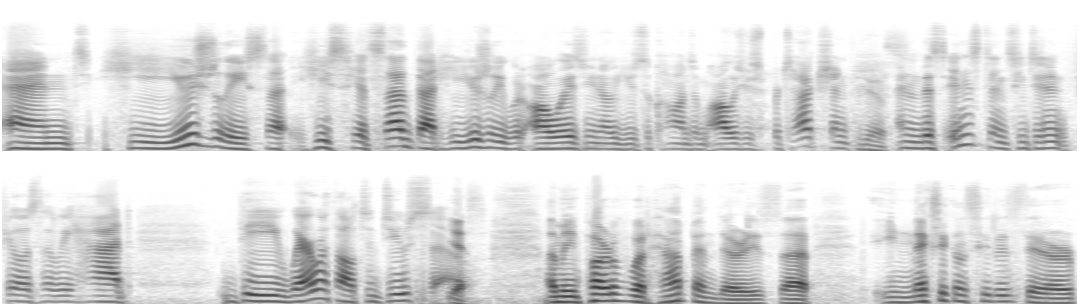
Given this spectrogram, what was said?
and he usually said, he, he had said that he usually would always, you know, use a condom, always use protection. Yes. And in this instance, he didn't feel as though he had the wherewithal to do so. Yes. I mean, part of what happened there is that in Mexican cities, there are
